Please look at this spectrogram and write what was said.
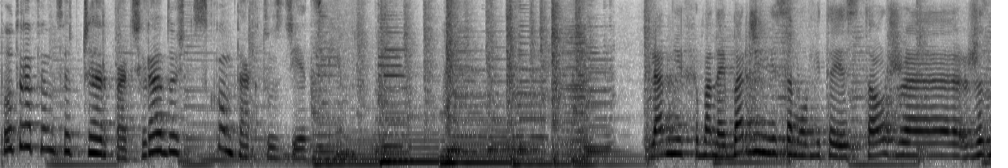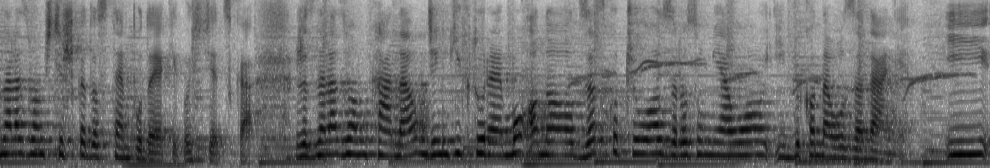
potrafiące czerpać radość z kontaktu z dzieckiem. Dla mnie chyba najbardziej niesamowite jest to, że, że znalazłam ścieżkę dostępu do jakiegoś dziecka, że znalazłam kanał, dzięki któremu ono zaskoczyło, zrozumiało i wykonało zadanie. I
